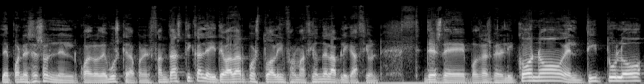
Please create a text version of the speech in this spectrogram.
le pones eso en el cuadro de búsqueda, pones Fantastical y ahí te va a dar pues toda la información de la aplicación. Desde podrás ver el icono, el título,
